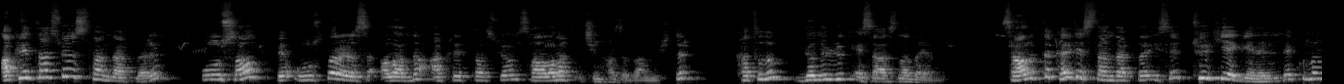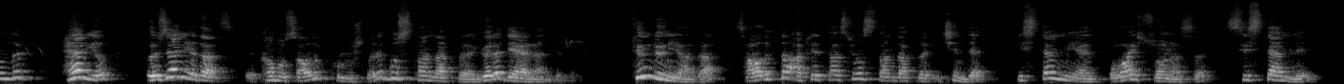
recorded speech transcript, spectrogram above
Akreditasyon standartları ulusal ve uluslararası alanda akreditasyon sağlamak için hazırlanmıştır. Katılım gönüllülük esasına dayanır. Sağlıkta kalite standartları ise Türkiye genelinde kullanılır. Her yıl özel ya da kamu sağlık kuruluşları bu standartlara göre değerlendirilir. Tüm dünyada sağlıkta akreditasyon standartları içinde istenmeyen olay sonrası sistemli,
